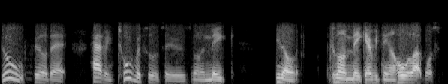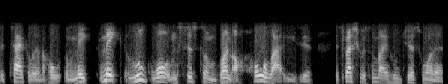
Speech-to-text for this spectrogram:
do feel that having two facilitators is going to make, you know, it's going to make everything a whole lot more spectacular and a whole make make Luke Walton's system run a whole lot easier, especially with somebody who just want to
